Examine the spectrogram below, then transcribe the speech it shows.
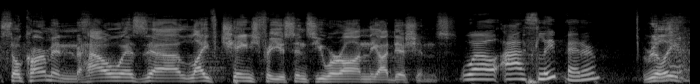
So, Carmen, how has uh, life changed for you since you were on the auditions? Well, I sleep better. Really?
